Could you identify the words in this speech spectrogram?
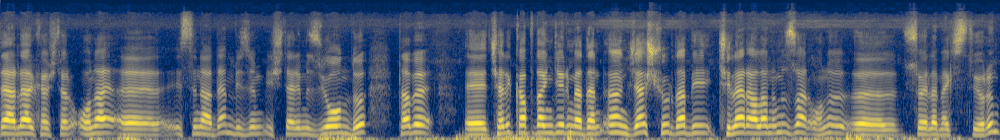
değerli arkadaşlar ona e, istinaden bizim işlerimiz yoğundu. Tabi çelik kapıdan girmeden önce şurada bir kiler alanımız var. Onu e, söylemek istiyorum.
